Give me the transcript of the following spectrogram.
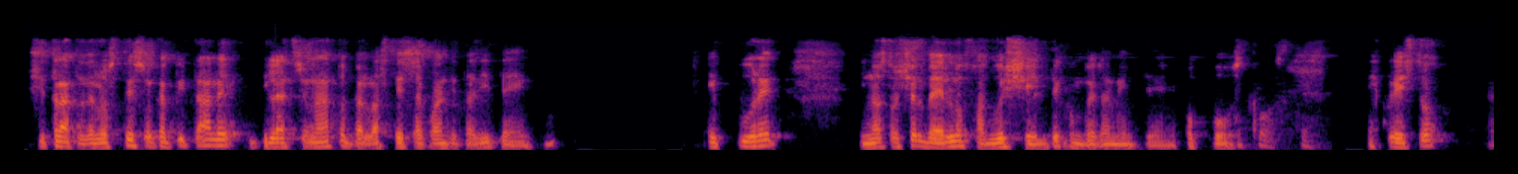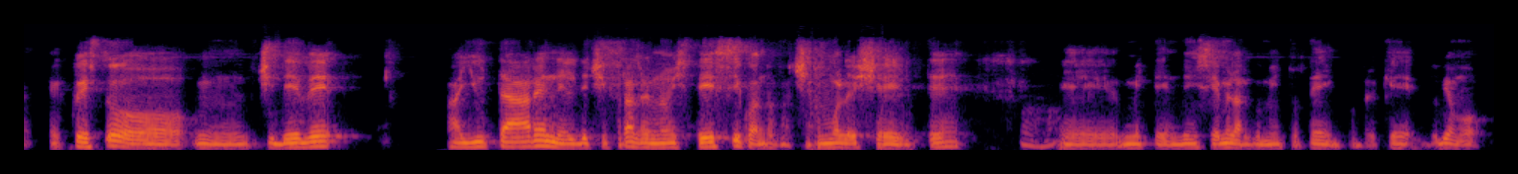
si tratta dello stesso capitale dilazionato per la stessa quantità di tempo Eppure il nostro cervello fa due scelte completamente opposte. opposte. E questo, e questo mh, ci deve aiutare nel decifrare noi stessi quando facciamo le scelte, uh-huh. eh, mettendo insieme l'argomento tempo, perché dobbiamo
